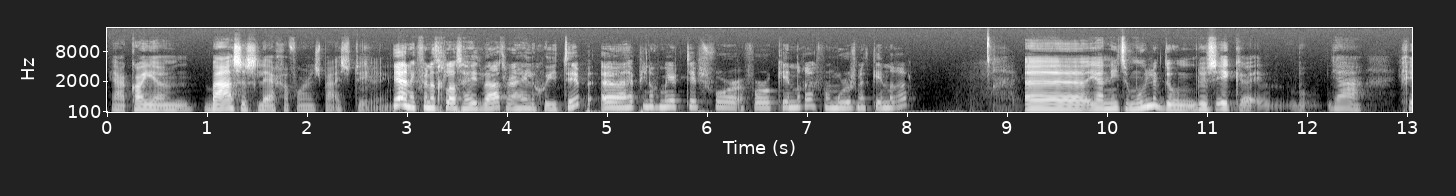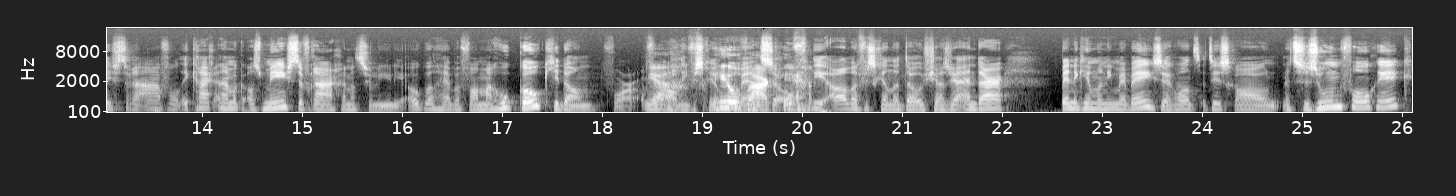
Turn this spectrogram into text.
ja, kan je een basis leggen voor hun spijsvertering. Ja, en ik vind het glas heet water een hele goede tip. Eh, heb je nog meer tips voor, voor kinderen, voor moeders met kinderen? Ja, niet te moeilijk doen. Dus ik, ja, gisteravond. Ik krijg namelijk als meeste vragen, en dat zullen jullie ook wel hebben, van, maar hoe kook je dan voor, voor Ja, al die verschillende heel mensen? vaak, of ja. die alle verschillende doosjes. Ja, en daar ben ik helemaal niet mee bezig, want het is gewoon het seizoen volg ik.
